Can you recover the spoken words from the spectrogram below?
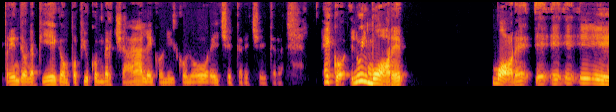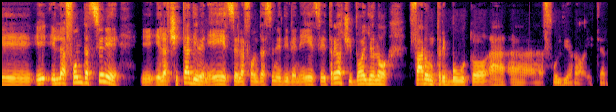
prende una piega un po' più commerciale con il colore, eccetera, eccetera. Ecco, lui muore, muore e, e, e, e la fondazione e, la città di Venezia, la fondazione di Venezia, i tre occhi vogliono fare un tributo a, a Fulvio Reuter.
